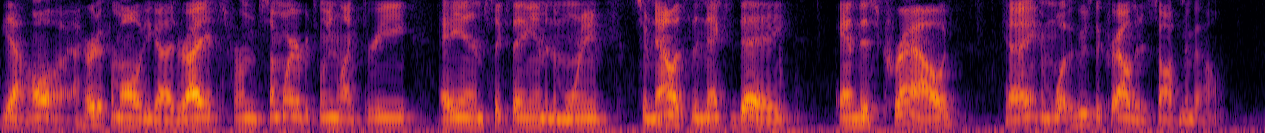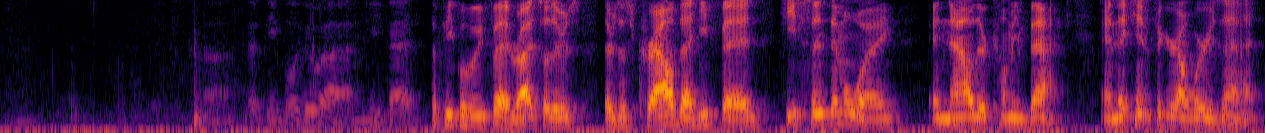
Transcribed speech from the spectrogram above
Yeah, all, I heard it from all of you guys, right? It's from somewhere between like 3 a.m., 6 a.m. in the morning. So now it's the next day, and this crowd, okay, and what? Who's the crowd that it's talking about? Uh, the people who uh, he fed. The people who he fed, right? So there's there's this crowd that he fed. He sent them away, and now they're coming back, and they can't figure out where he's at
